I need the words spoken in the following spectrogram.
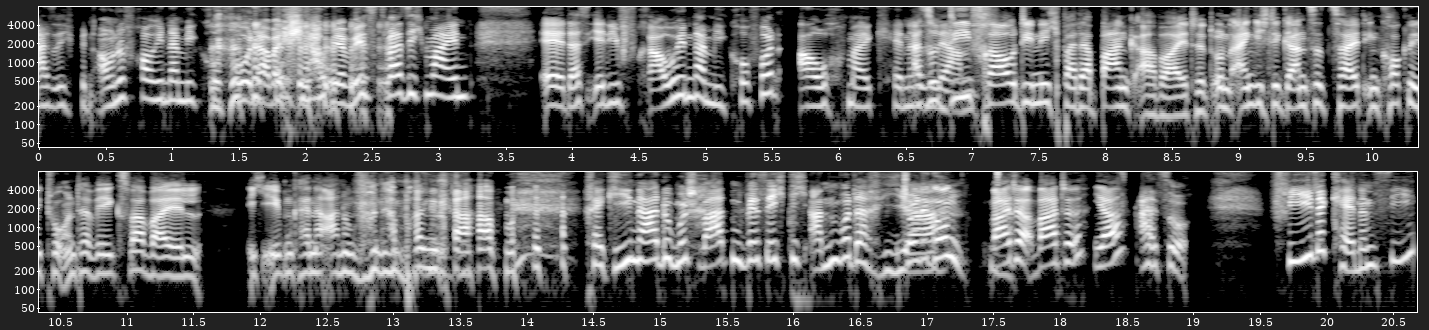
also ich bin auch eine Frau hinter Mikrofon, aber ich glaube, ihr wisst, was ich meine, äh, dass ihr die Frau hinter Mikrofon auch mal kennenlernt. Also die Frau, die nicht bei der Bank arbeitet und eigentlich die ganze Zeit inkognito unterwegs war, weil ich eben keine Ahnung von der Bank habe. Regina, du musst warten, bis ich dich anmoderiere. Entschuldigung, weiter, warte, ja? Also, viele kennen sie,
